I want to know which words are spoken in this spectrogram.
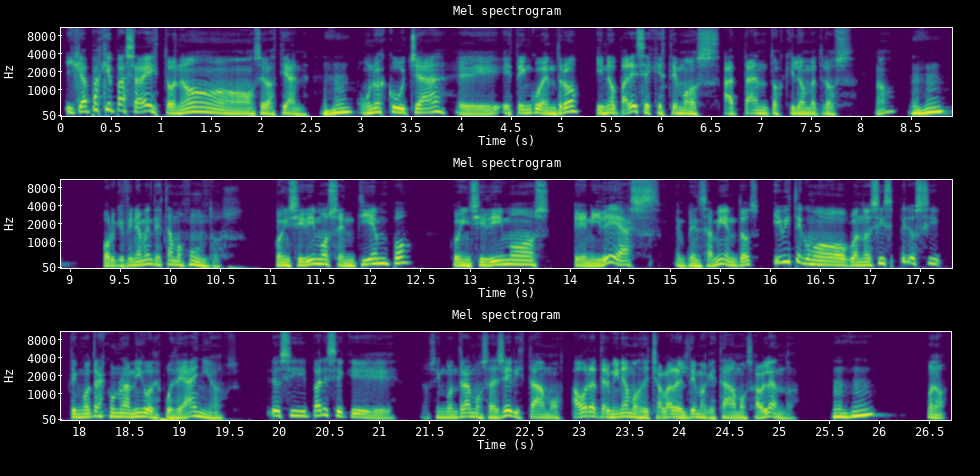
Y capaz que pasa esto, ¿no, Sebastián? Uno escucha eh, este encuentro y no parece que estemos a tantos kilómetros, ¿no? Porque finalmente estamos juntos. Coincidimos en tiempo, coincidimos en ideas, en pensamientos. Y viste como cuando decís, pero si te encontrás con un amigo después de años. Pero si parece que nos encontramos ayer y estábamos, ahora terminamos de charlar el tema que estábamos hablando. Bueno,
